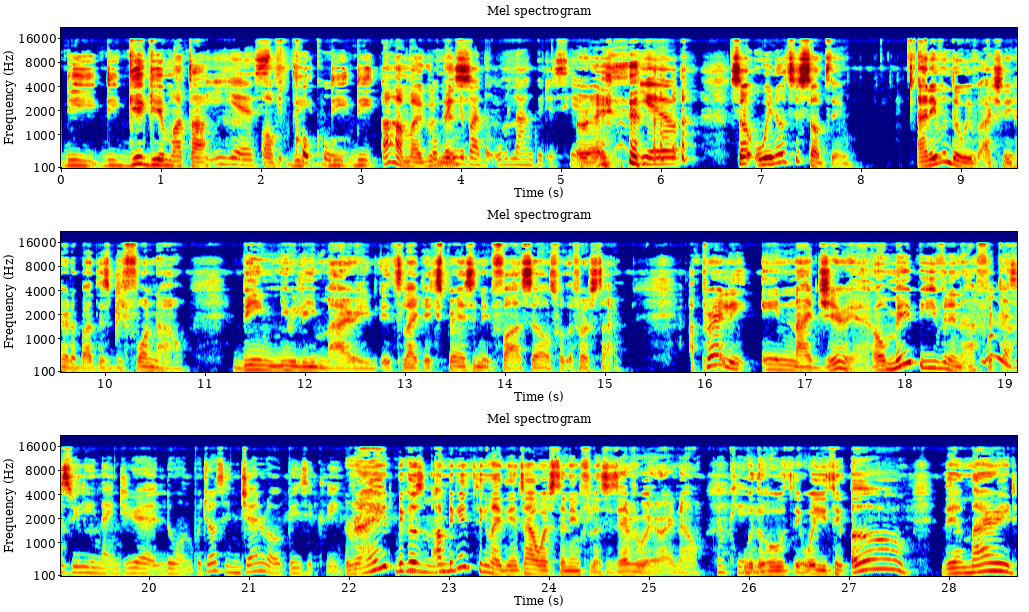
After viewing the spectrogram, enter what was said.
the the gigi matter Yes, of the the, cocoa. the the ah my goodness, We'll bring about the old languages here. All right. Yeah. so we noticed something, and even though we've actually heard about this before now, being newly married, it's like experiencing it for ourselves for the first time. Apparently, in Nigeria, or maybe even in Africa. Not necessarily in Nigeria alone, but just in general, basically. right? Because I'm Mhm. beginning to think like the entire Western influence is everywhere right now. Okay. with the whole thing where you think, oh, they're married.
